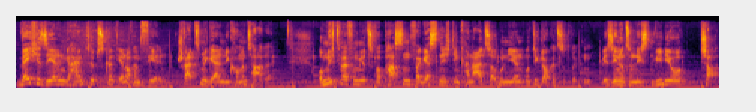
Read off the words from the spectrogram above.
Welche Seriengeheimtipps könnt ihr noch empfehlen? Schreibt es mir gerne in die Kommentare. Um nichts mehr von mir zu verpassen, vergesst nicht, den Kanal zu abonnieren und die Glocke zu drücken. Wir sehen uns im nächsten Video. Ciao.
